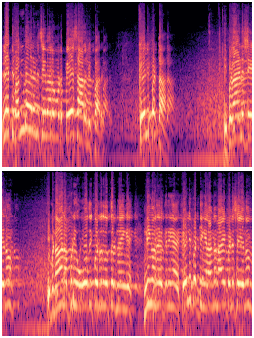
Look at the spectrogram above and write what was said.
இல்லாட்டி வந்தவர் என்ன செய்வார்? உங்களோட பேச ஆரம்பிப்பாரு. கேள்விப்பட்டா? இப்ப நான் என்ன செய்யணும்? இப்ப நான் அப்படி ஓதி கொண்டு வைங்க நீங்க ஒண்ணு கேக்குறீங்க? கேள்விப்பட்டீங்களா? நான் இப்ப என்ன செய்யணும்?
